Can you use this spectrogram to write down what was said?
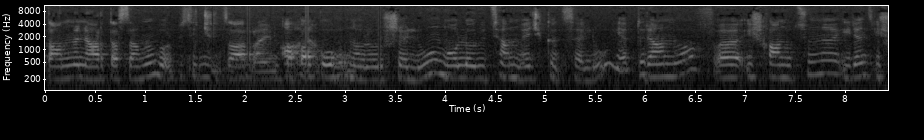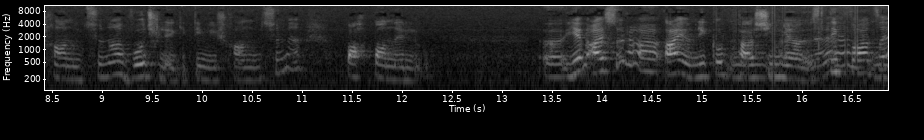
տանում են արտասահման, որպեսզի չծառայեն ապակող նորոշելու, մոլորության մեջ գցելու եւ դրանով իշխանությունը իրենց իշխանությունը ոչ լեգիտիմ իշխանությունը պահպանելու Եվ այսօր այո Նիկոլ Փաշինյանը ստիպված է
